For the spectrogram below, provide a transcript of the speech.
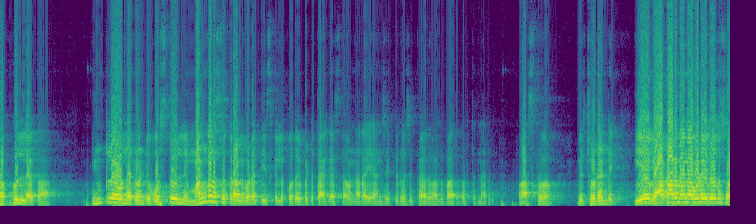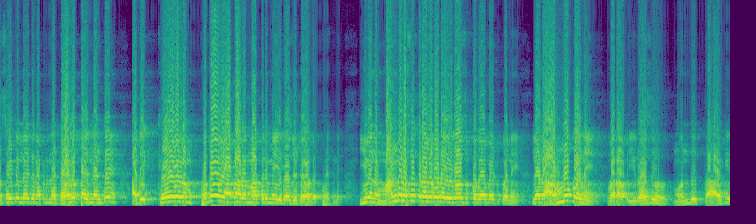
డబ్బులు లేక ఇంట్లో ఉన్నటువంటి వస్తువుల్ని మంగళసూత్రాలు కూడా తీసుకెళ్ళి కుదవబెట్టి తాగేస్తా ఉన్నారయ్యా అని చెప్పి ఈరోజు పేదవాళ్ళు బాధపడుతున్నారు. వాస్తవం. మీరు చూడండి ఏ వ్యాపారమైనా కూడా ఈరోజు సొసైటీలో ఏదైనా ఎక్కడైనా డెవలప్ అయిందంటే అది కేవలం కుదవ వ్యాపారం మాత్రమే ఈరోజు డెవలప్ అయింది. ఈవెన్ మంగళసూత్రాలు కూడా ఈరోజు కుదవబెట్టుకొని లేదా అమ్ముకొని వారు ఈరోజు మందు తాగి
